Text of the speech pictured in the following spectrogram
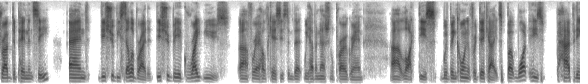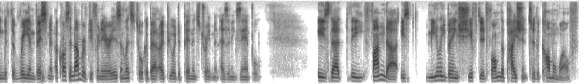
drug dependency. And this should be celebrated. This should be a great news uh, for our healthcare system that we have a national program uh, like this. We've been calling it for decades. But what is happening with the reinvestment across a number of different areas, and let's talk about opioid dependence treatment as an example, is that the funder is merely being shifted from the patient to the Commonwealth.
